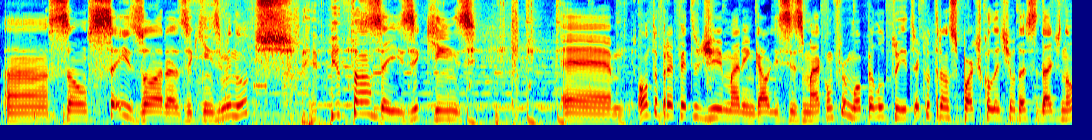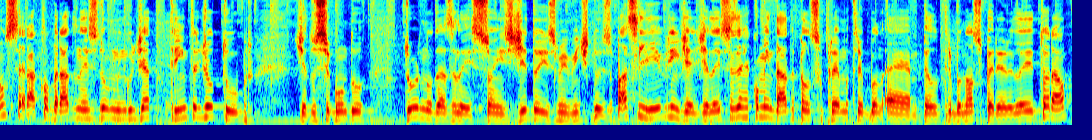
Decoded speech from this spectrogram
Uh, são 6 horas e 15 minutos. Repita. 6 e 15. É, ontem o prefeito de Maringá, Ulisses Maia, confirmou pelo Twitter que o transporte coletivo da cidade não será cobrado nesse domingo, dia 30 de outubro, dia do segundo turno das eleições de 2022. O passe livre em dia de eleições é recomendado pelo, Supremo Tribu- é, pelo Tribunal Superior Eleitoral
